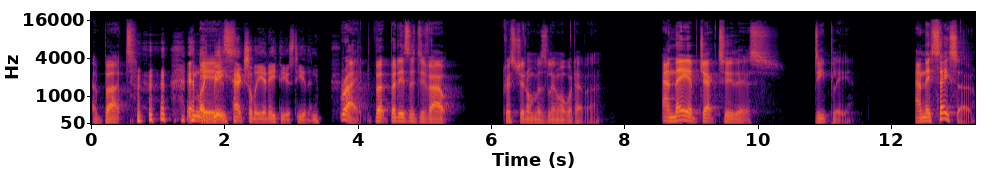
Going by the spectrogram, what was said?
uh, but and like is, me, actually, an atheist heathen, right? But but is a devout Christian or Muslim or whatever, and they object to this deeply, and they say so.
